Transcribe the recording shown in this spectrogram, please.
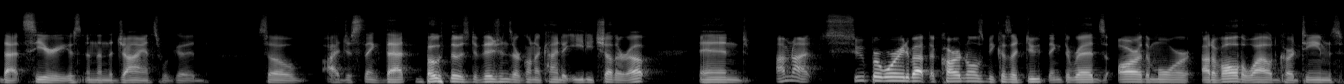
that series. And then the Giants were good. So I just think that both those divisions are going to kind of eat each other up. And I'm not super worried about the Cardinals because I do think the Reds are the more out of all the wild card teams,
